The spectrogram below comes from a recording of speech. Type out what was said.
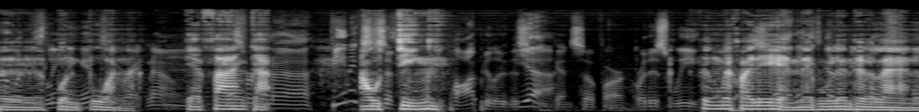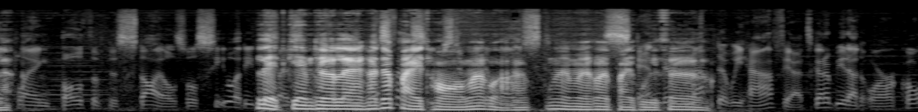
เอ sure what อ he's leaning into ป่วนๆ right now. แกสร้าง Guess กะ we're gonna เอา has been จริง pretty popular this Yeah. weekend so far, or this week. เพิ่งไม่ค่อยได้เห็นในผู้เล่นเทอร์แลนด์ละ playing both of his styles. We'll see what he เลด decides เกม to เทอ do. ร์แลนด์เขาจะ This ไป one seems ทอ to be มากกว่า the ครับ most ไม่ไม่ค่อยไปคุย standard เซอร์หรอก map that we have. Yeah, it's gonna be that Oracle.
